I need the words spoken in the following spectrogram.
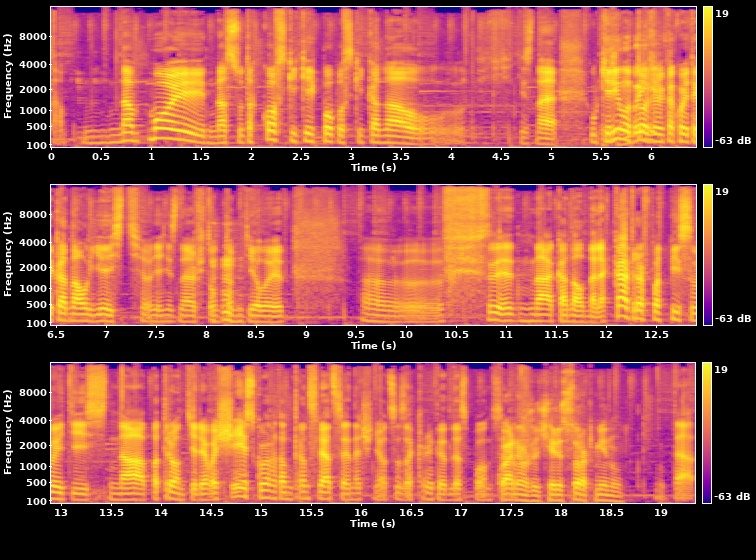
Там, на мой, на Судаковский кей-поповский канал. Не знаю. У Кирилла были? тоже какой-то канал есть. Я не знаю, что он там делает. Э, На канал Ноля Кадров подписывайтесь. На Patreon Телевощей. Скоро там трансляция начнется, закрытая для буквально спонсоров. уже через 40 минут. Да.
